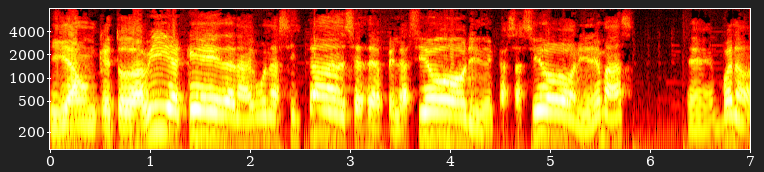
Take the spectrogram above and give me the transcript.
y aunque todavía quedan algunas instancias de apelación y de casación y demás, eh, bueno,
